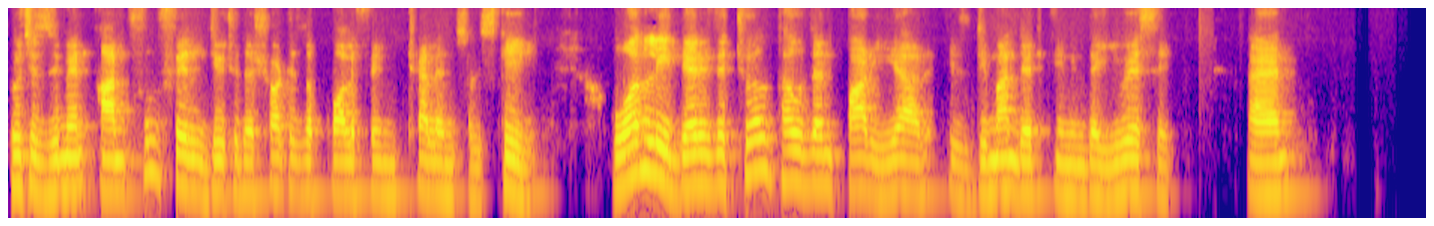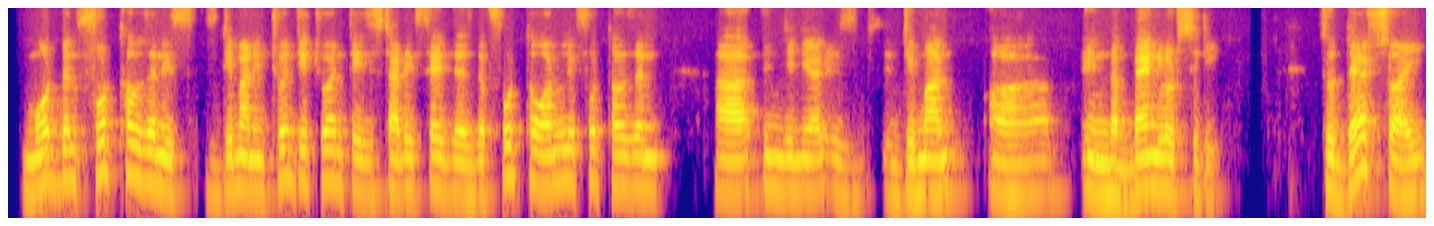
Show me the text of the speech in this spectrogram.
which is remain unfulfilled due to the shortage of qualifying talents or skill. Only there is a 12,000 per year is demanded in, the USA and more than 4,000 is demand in 2020. The Study said there's the 4, only 4,000 uh, engineer is demand uh, in the Bangalore city. So that's why,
